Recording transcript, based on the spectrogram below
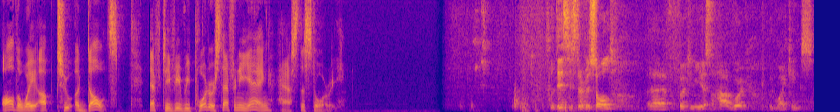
all the way up to adults. FTV reporter Stephanie Yang has the story. So, this is the result uh, for 13 years of hard work with Vikings.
